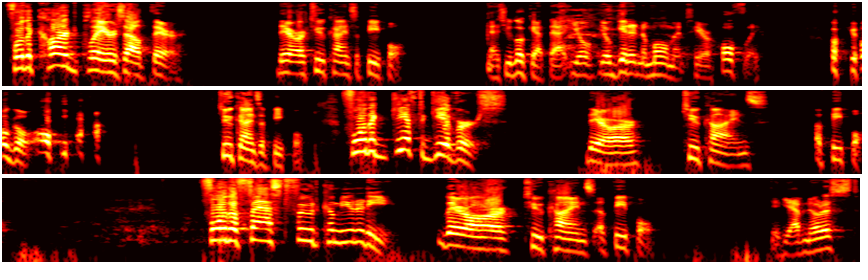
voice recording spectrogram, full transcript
For the card players out there, there are two kinds of people. As you look at that, you'll, you'll get it in a moment here, hopefully. You'll go, oh yeah. Two kinds of people. For the gift givers, there are two kinds of people. For the fast food community, there are two kinds of people. If you have noticed,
